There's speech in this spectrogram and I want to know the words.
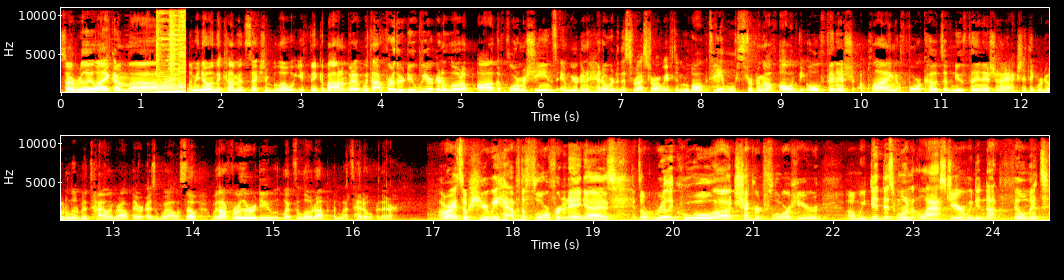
So I really like them. Uh, let me know in the comment section below what you think about them. But without further ado, we are gonna load up uh, the floor machines and we're gonna head over to this restaurant. We have to move all the tables, stripping off all of the old finish, applying four coats of new finish, and I actually think we're doing a little bit of tiling out there as well. So without further ado, let's load up and let's head over there. All right, so here we have the floor for today, guys. It's a really cool uh, checkered floor here. Um, we did this one last year. We did not film it.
